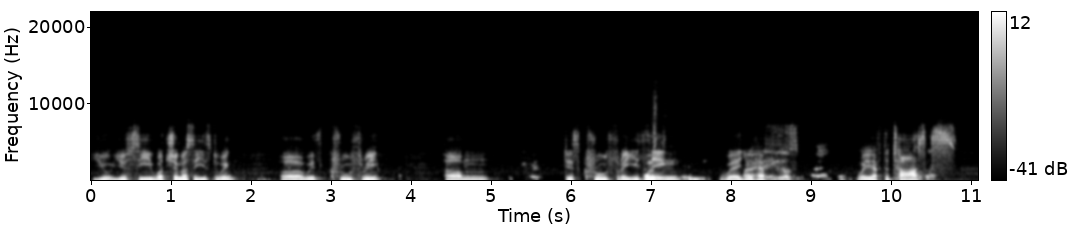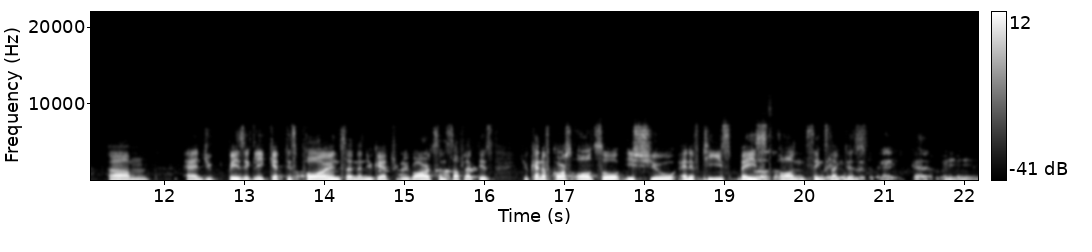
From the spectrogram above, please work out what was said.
you you see what ShimmerSea is doing uh, with Crew Three. Um, this Crew Three thing where you have where you have the tasks. Um, and you basically get these points and then you get rewards and stuff like this you can, of course, also issue NFTs based on things like this. Mm-hmm.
